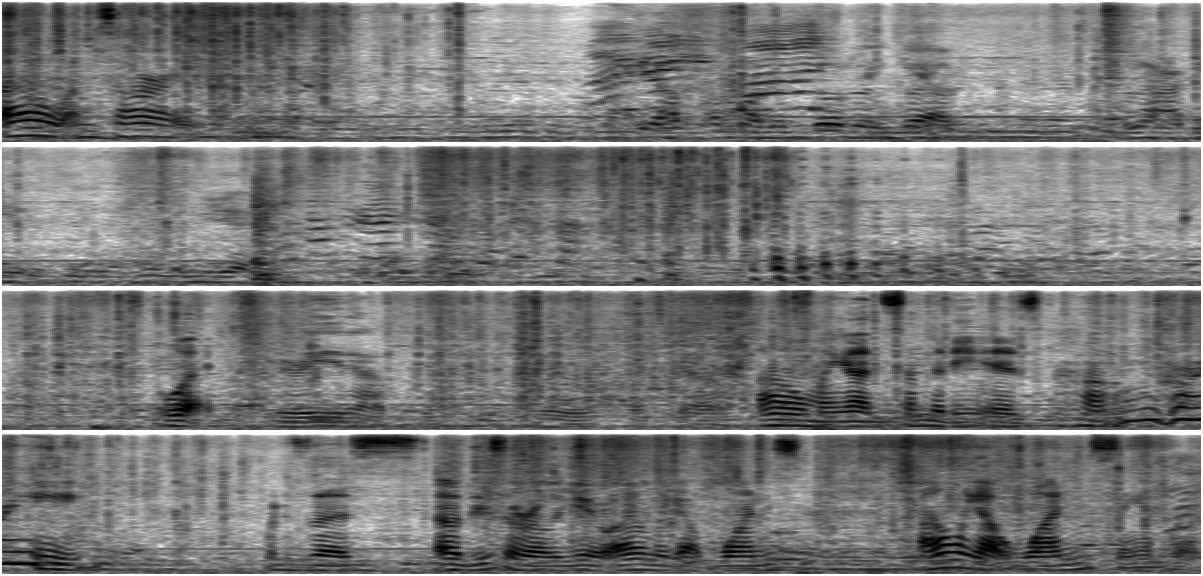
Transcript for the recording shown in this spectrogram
oh, I'm sorry. what? Hurry it up. Oh my god, somebody is hungry. What is this? Oh, these are all you. I only got one. I only got one sandwich.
